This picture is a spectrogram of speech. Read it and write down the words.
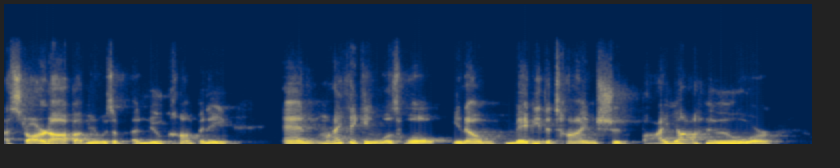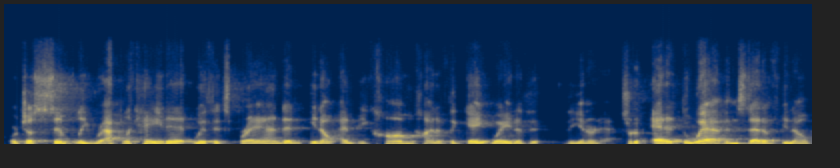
a startup i mean it was a, a new company and my thinking was well you know maybe the times should buy yahoo or or just simply replicate it with its brand and you know and become kind of the gateway to the, the internet sort of edit the web instead of you know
